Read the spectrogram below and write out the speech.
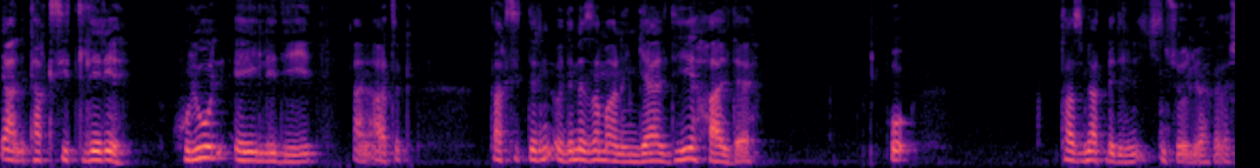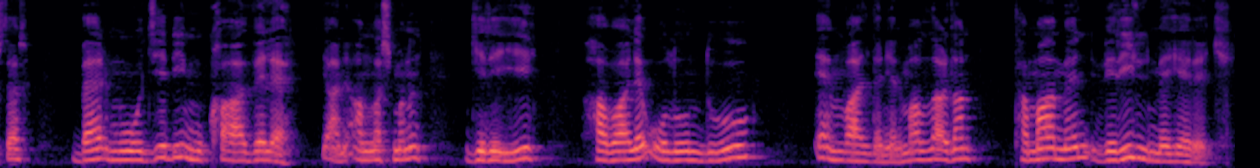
yani taksitleri hulul eylediği yani artık taksitlerin ödeme zamanının geldiği halde bu tazminat bedeli için söylüyor arkadaşlar. Ber mucebi mukavele yani anlaşmanın gereği havale olunduğu envalden yani mallardan tamamen verilmeyerek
